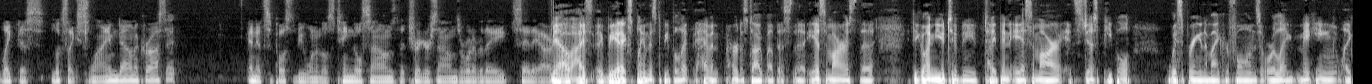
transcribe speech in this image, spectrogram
like this looks like slime down across it, and it's supposed to be one of those tingle sounds, the trigger sounds, or whatever they say they are. Yeah, I, we got to explain this to people that haven't heard us talk about this. The ASMR is the if you go on YouTube and you type in ASMR, it's just people whispering into microphones or like making like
